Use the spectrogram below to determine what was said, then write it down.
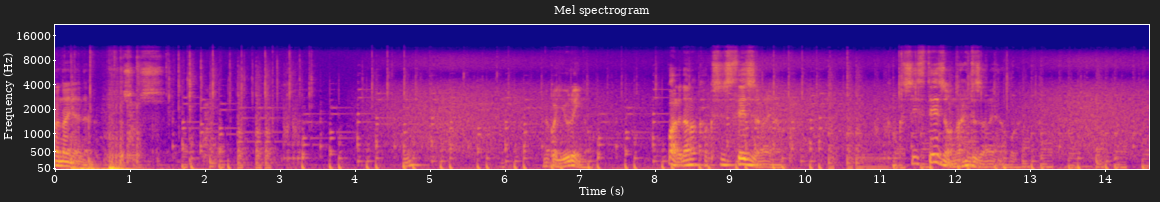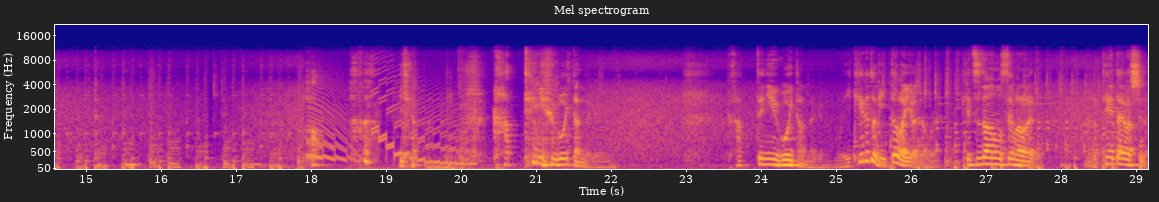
あないないない。よしよし。ん？なんか緩いなこれあれだな。隠しステージじゃないな。隠しステージの難易度じゃないなこれ。は いや勝手に動いたんだけど。勝手に動いたんだけど。もう行ける時行った方がいいわじゃあこれ。決断を迫られる停滞はしだ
